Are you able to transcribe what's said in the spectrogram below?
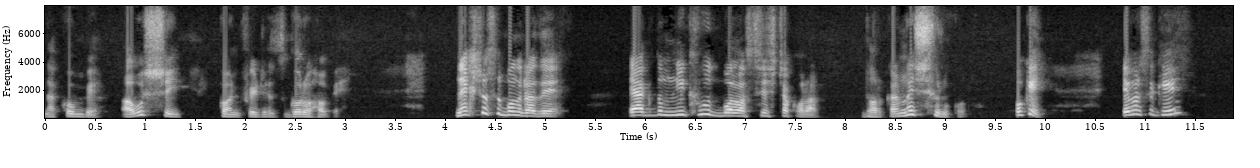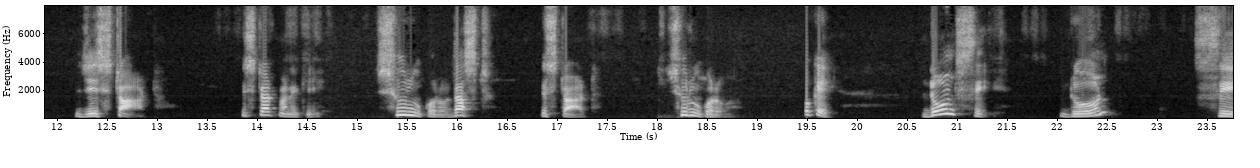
না কমবে? অবশ্যই কনফিডেন্স গ্রো হবে। নেক্সট হচ্ছে বন্ধুরা, যে একদম নিখুঁত বলার চেষ্টা করার দরকার নেই, শুরু করো ওকে এবার কি, যে স্টার্ট স্টার্ট মানে কি? শুরু করো জাস্ট স্টার্ট শুরু করো। Okay don't say don't say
